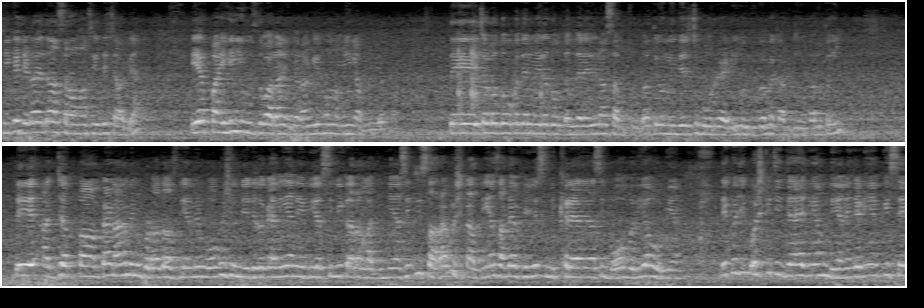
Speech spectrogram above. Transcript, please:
ਠੀਕ ਹੈ, ਜਿਹੜਾ ਇਹਦਾ ਅਸਰ ਆਉਣਾ ਸੀ ਇਹਦੇ 'ਚ ਆ ਗਿਆ। ਇਹ ਆਪਾਂ ਇਹੀ ਯੂਜ਼ ਦੁਬਾਰਾ ਨਹੀਂ ਕਰਾਂਗੇ, ਹੁਣ ਨਵੀਂ ਲਾਵਾਂਗੇ ਆਪਾਂ। ਤੇ ਚਲੋ ਦੋ ਕੁ ਦਿਨ ਮੇਰਾ ਦੋ ਤਿੰਨ ਦਿਨ ਇਹਦੇ ਨਾਲ ਸਰ ਜੂਗਾ ਤੇ ਉਨੀ ਦੇਰ 'ਚ ਹੋਰ ਰੈਡੀ ਹੋ ਜੂਗਾ ਮੈਂ ਕਰ ਦੂੰਗਾ ਕੱਲ ਤੋਂ ਹੀ। ਤੇ ਅੱਜ ਆਪਾਂ ਭੈਣਾਂ ਨੇ ਮੈਨੂੰ ਬੜਾ ਦੱਸਦੀਆਂ, ਮੈਨੂੰ ਬਹੁਤ ਖੁਸ਼ੀ ਹੁੰਦੀ ਹੈ ਜਦੋਂ ਕਹਿੰਦੀਆਂ ਨੇ ਵੀ ਅਸੀਂ ਵੀ ਕਰਨ ਲੱਗ ਗਈਆਂ ਅਸੀਂ ਜੀ, ਸਾਰਾ ਕੁਝ ਕਰਦੀਆਂ, ਸਾਡੇ ਫੇਸ ਨਿਖਰਿਆ ਅਸੀਂ ਬਹੁਤ ਵਧੀਆ ਹੋ ਗਈਆਂ। ਦੇਖੋ ਜੀ ਕੁਝ ਕੁ ਚੀਜ਼ਾਂ ਇਹੋ ਜਿਹੀਆਂ ਹੁੰਦੀਆਂ ਨੇ ਜਿਹੜੀਆਂ ਕਿਸੇ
